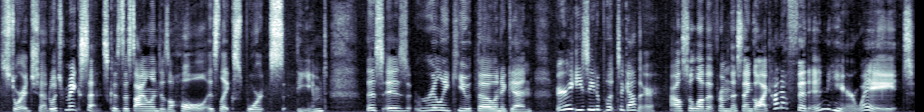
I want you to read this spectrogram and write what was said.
storage shed, which makes sense because this island as a whole is like sports themed. This is really cute though, and again, very easy to put together. I also love it from this angle. I kind of fit in here. Wait.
